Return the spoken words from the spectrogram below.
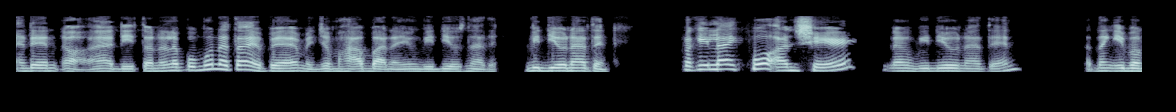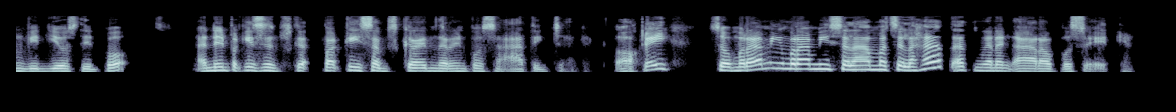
And then, oh, ah, dito na lang po muna tayo. Pero medyo mahaba na yung videos natin. Video natin. Paki-like po and share ng video natin. At ng ibang videos din po. And then, pakisubscribe, pakisubscribe na rin po sa ating channel. Okay? So, maraming maraming salamat sa lahat at magandang araw po sa inyo.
